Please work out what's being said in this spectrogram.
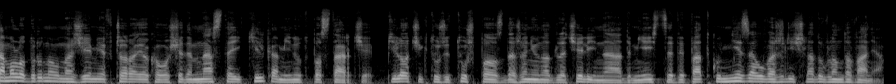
Samolot runął na ziemię wczoraj około 17, kilka minut po starcie. Piloci, którzy tuż po zdarzeniu nadlecieli nad miejsce wypadku, nie zauważyli śladów lądowania.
